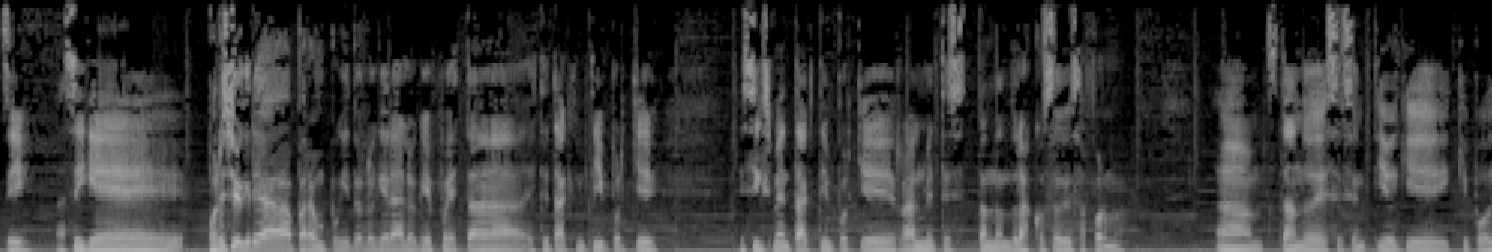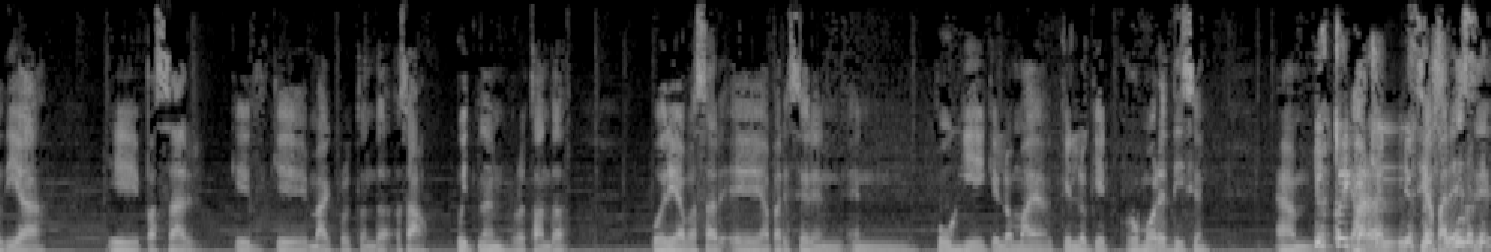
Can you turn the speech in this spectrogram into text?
Sí, así que por eso yo quería parar un poquito lo que era lo que fue esta este tag team porque Six-Men Tag Team porque realmente se están dando las cosas de esa forma. Um, dando ese sentido que, que podría eh, pasar que, que Mike Rotunda, o sea, Whitman Rotunda, podría pasar eh, aparecer en, en Fugi, que es lo más, que es lo que rumores dicen. Um, yo estoy ahora, cachando, yo si aparece,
